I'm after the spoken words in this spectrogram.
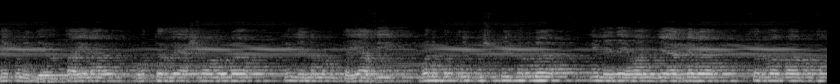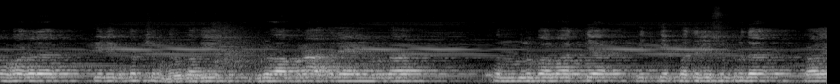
जे कोणी देवतायन उत्तरले अश्वावरून केले नमन तयासी वनपत्रे पुष्पीकरण केले देवांचे अर्चन सर्व पाप संहारण केले प्रदक्षिण भरुगावी गृहापरातले मृगा नृपमात्य इत्यपदरी सुकृत काळे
